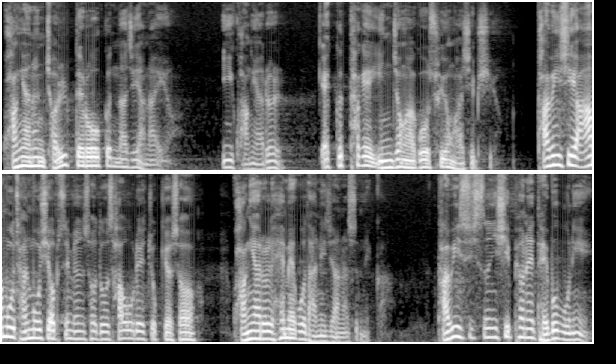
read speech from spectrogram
광야는 절대로 끝나지 않아요. 이 광야를 깨끗하게 인정하고 수용하십시오. 다윗이 아무 잘못이 없으면서도 사울에 쫓겨서 광야를 헤매고 다니지 않았습니까? 다윗이 쓴 시편의 대부분이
